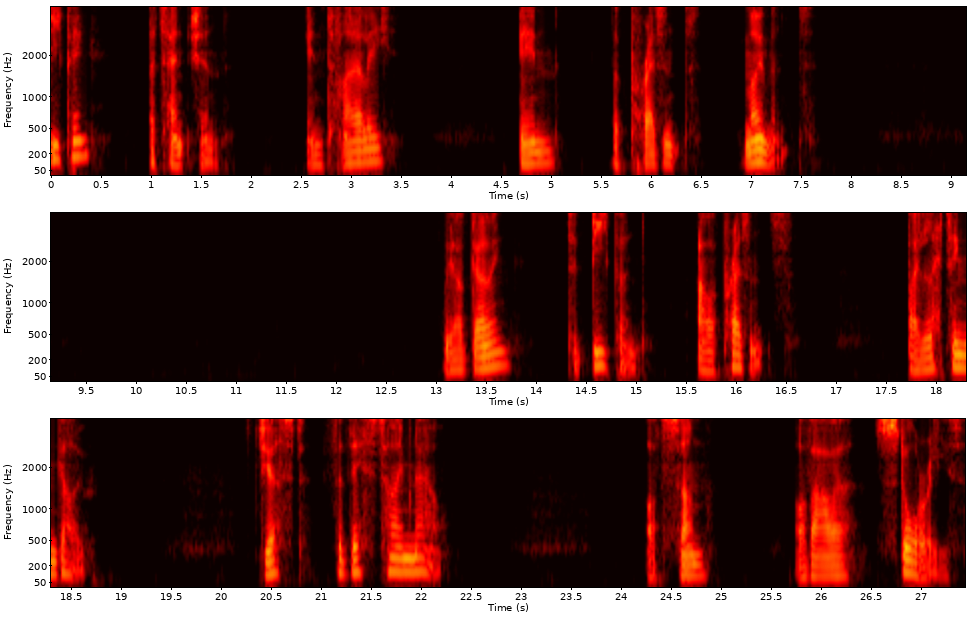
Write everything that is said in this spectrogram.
Keeping attention entirely in the present moment. We are going to deepen our presence by letting go, just for this time now, of some of our stories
